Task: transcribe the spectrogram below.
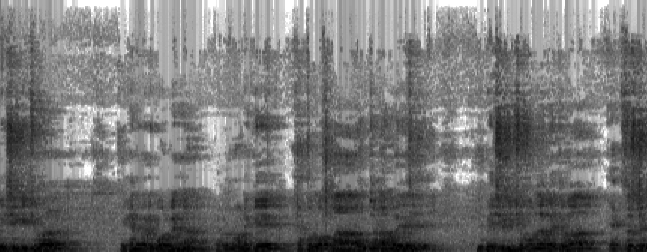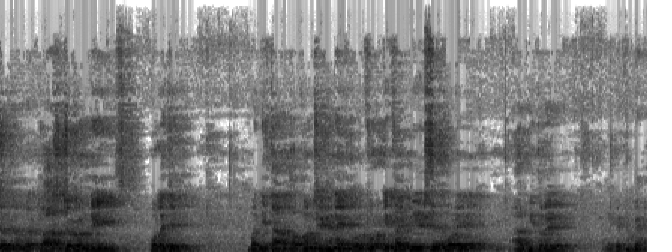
বেশি কিছু আর এখানে উনি বলবেন না, কারণ অনেকে এত লম্বা আলোচনা হয়েছে যে বেশি কিছু বললে হয়তো বা এক্সস্টেড হয়ে যায় আমরা ক্লাস যখন নেই কলেজে বা নিতাম, তখন সেখানে ফোরটি ফাইভ মিনিটসের পরে আর ভিতরে অনেকে ঢুকে না।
